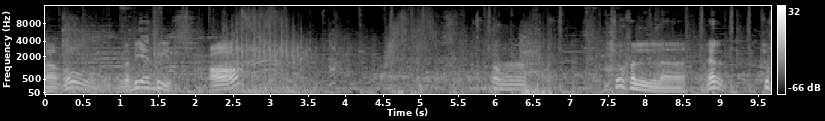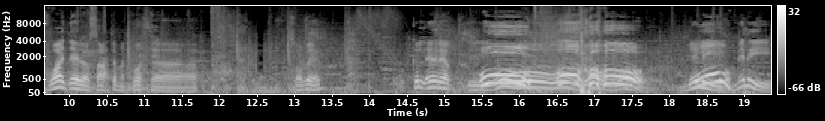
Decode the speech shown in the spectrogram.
آه، أوه the B&Bs. اوه نشوف ال آه، شوف وايد اريا صراحة من both آه، صوبين. كل اريا أوه! أوه! Melee! Melee.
